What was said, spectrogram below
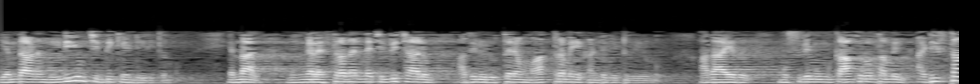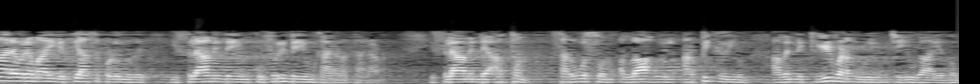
എന്താണെന്ന് ഇനിയും ചിന്തിക്കേണ്ടിയിരിക്കുന്നു. എന്നാൽ നിങ്ങൾ എത്ര തന്നെ ചിന്തിച്ചാലും അതിനൊരു ഉത്തരം മാത്രമേ കണ്ടുകിട്ടുകയുള്ളൂ. അതായത് മുസ്ലിമും കാഫിറും തമ്മിൽ അടിസ്ഥാനപരമായി വ്യത്യാസപ്പെടുന്നത് ഇസ്ലാമിന്റെയും കുഫറിന്റെയും കാരണത്താലാണ്. ഇസ്ലാമിന്റെ അർത്ഥം സർവസ്വം അള്ളാഹുവിൽ അർപ്പിക്കുകയും അവന് കീഴ്വണങ്ങുകയും ചെയ്യുക എന്നും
